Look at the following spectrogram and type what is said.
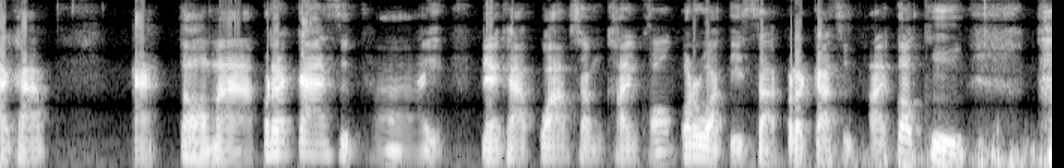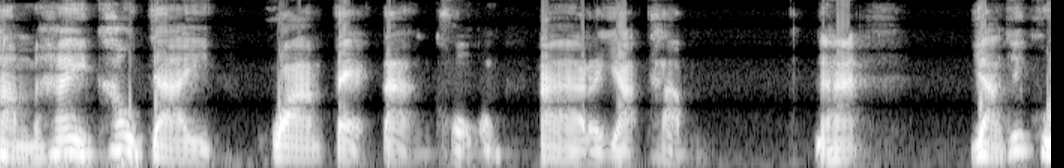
นะครับ อะต่อมาประการสุดท้ายนะครับ ความสำคัญของประวัติศาสตร์ ประการสุดท้ายก็คือทำให้เข้าใจความแตกต่างของอารยธรรมนะฮะอย่างที่ครู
